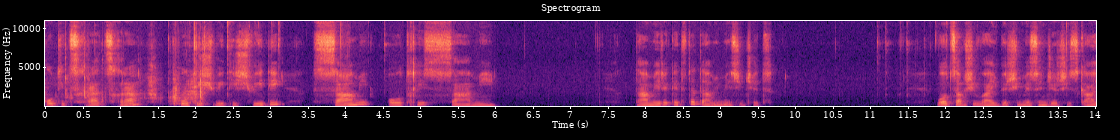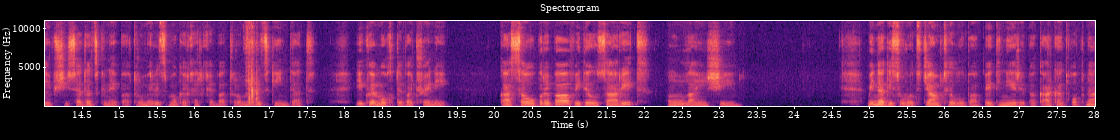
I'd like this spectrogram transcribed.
599577343. დამირეკეთ და დამიმესიჯეთ. WhatsApp-ში, Viber-ში, Messenger-ში, Skype-ში, სადაც გნებავთ, რომელიც მოგეხერხებათ, რომელიც გინდათ. იქვე მოხდება ჩვენი გასაუბრება ვიდეოზარით ონლაინში. მინდა გისურვოთ ჯანმრთელობა, ბედნიერება, კარგად ყოფნა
